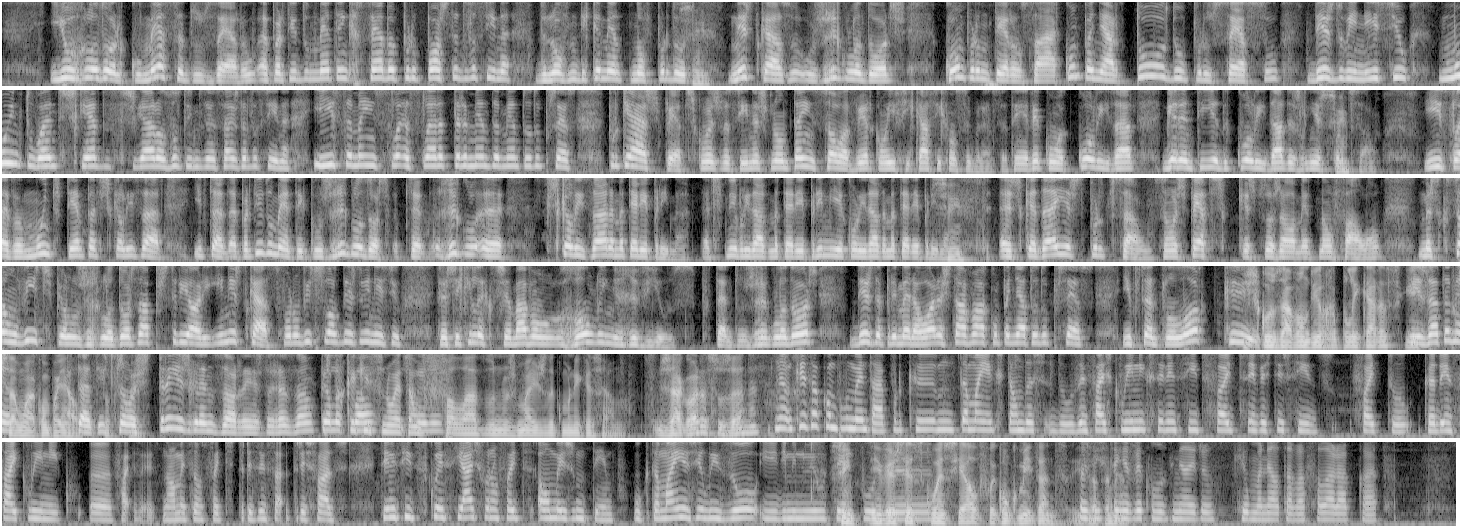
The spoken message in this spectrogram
E o regulador começa do zero a partir do momento em que recebe a proposta de vacina, de novo medicamento, de novo produto. Sim. Neste caso, os reguladores comprometeram-se a acompanhar todo o processo desde o início, muito antes sequer de se chegar aos últimos ensaios da vacina. E isso também acelera tremendamente todo o processo. Porque há aspectos com as vacinas que não têm só a ver com eficácia e com segurança, tem a ver com a qualidade, garantia de qualidade das linhas de Sim. produção. E isso leva muito tempo a fiscalizar. E, portanto, a partir do momento em que os reguladores, portanto, regu, uh, fiscalizar a matéria-prima, a disponibilidade de matéria-prima e a qualidade da matéria-prima. As cadeias de produção são aspectos que as pessoas normalmente não falam, mas que são vistos pelos reguladores a posteriori. E neste caso foram vistos logo desde o início. Fez aquilo que se chamavam rolling reviews. Portanto, os reguladores, desde a primeira hora, estavam a acompanhar todo o processo. E, portanto, logo que. Escusavam de o replicar a seguir. Exatamente. Estavam a acompanhá-lo. Portanto, isto são as três grandes ordens de razão pela Mas qual. Porquê que isso não é tão falado nos meios de comunicação? Já agora, Susana? Não, queria só complementar, porque hum, também a questão das, dos ensaios clínicos terem sido feitos, em vez de ter sido feito cada ensaio clínico, uh, normalmente são feitos três, três fases, terem sido sequenciais, foram feitos ao mesmo tempo, o que também agilizou e diminuiu o tempo. Sim, em vez de ser sequencial, foi concomitante. Mas exatamente. isto tem a ver com o dinheiro que o Manel estava a falar há bocado.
